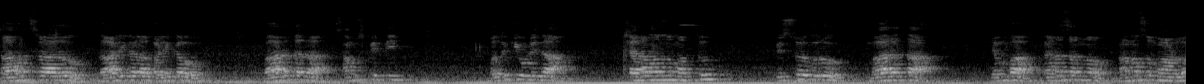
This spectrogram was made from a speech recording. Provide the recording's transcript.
ಸಹಸ್ರಾರು ದಾಳಿಗಳ ಬಳಿಕವೂ ಭಾರತದ ಸಂಸ್ಕೃತಿ ಬದುಕಿ ಉಳಿದ ಕ್ಷಣವನ್ನು ಮತ್ತು ವಿಶ್ವಗುರು ಭಾರತ ಎಂಬ ಕನಸನ್ನು ನನಸು ಮಾಡುವ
